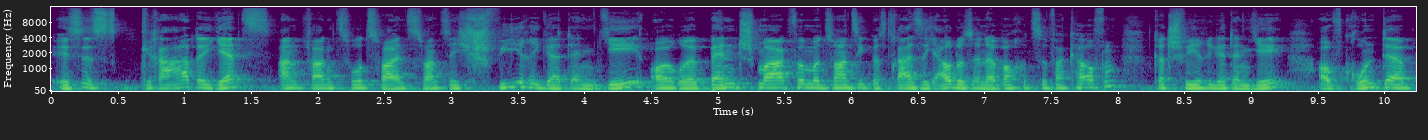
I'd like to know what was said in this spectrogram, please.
ist es gerade jetzt, Anfang 2022, schwieriger denn je, eure Benchmark 25 bis 30 Autos in der Woche zu verkaufen. Gerade schwieriger denn je, aufgrund der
